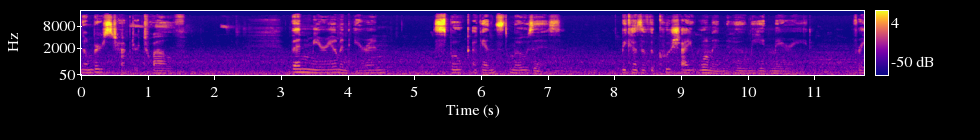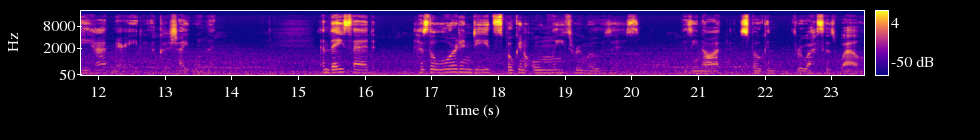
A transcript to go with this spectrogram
Numbers chapter 12. Then Miriam and Aaron spoke against Moses because of the Cushite woman whom he had married, for he had married a Cushite woman. And they said, Has the Lord indeed spoken only through Moses? Has he not spoken through us as well?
